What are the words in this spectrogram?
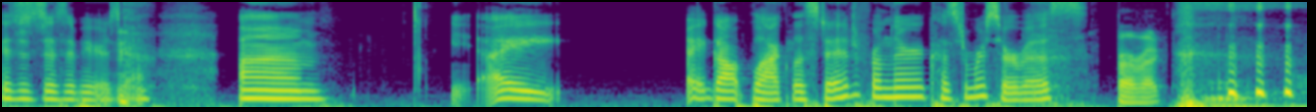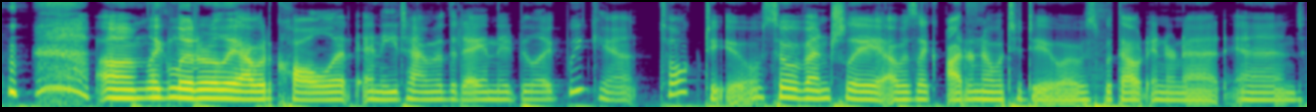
it just disappears. Yeah. um, I I got blacklisted from their customer service. Perfect. um, like literally, I would call at any time of the day, and they'd be like, "We can't talk to you." So eventually, I was like, "I don't know what to do." I was without internet, and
